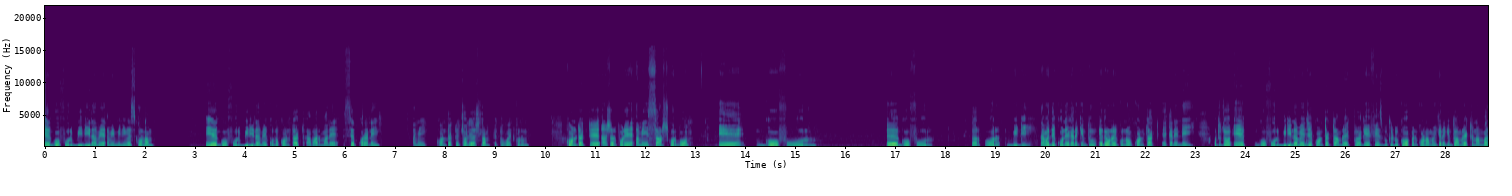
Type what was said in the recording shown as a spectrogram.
এ গফুর বিডি নামে আমি মিনিমাইজ করলাম। এ গফুর বিডি নামে কোনো কন্ট্যাক্ট আমার মানে সেভ করা নেই। আমি কন্ট্যাক্টে চলে আসলাম, একটু ওয়েট করুন। কন্ট্যাক্টে আসার পরে আমি সার্চ করব, এ গফুর এ গফুর, তারপর বিডি। নামে দেখুন, এখানে কিন্তু এ ধরনের কোনো কন্ট্যাক্ট এখানে নেই। অথচ এ গফুর বিডি নামে যে কন্ট্যাক্টটা আমরা একটু আগে ফেসবুকে ঢুকে ওপেন করলাম, ওইখানে কিন্তু আমরা একটা নাম্বার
